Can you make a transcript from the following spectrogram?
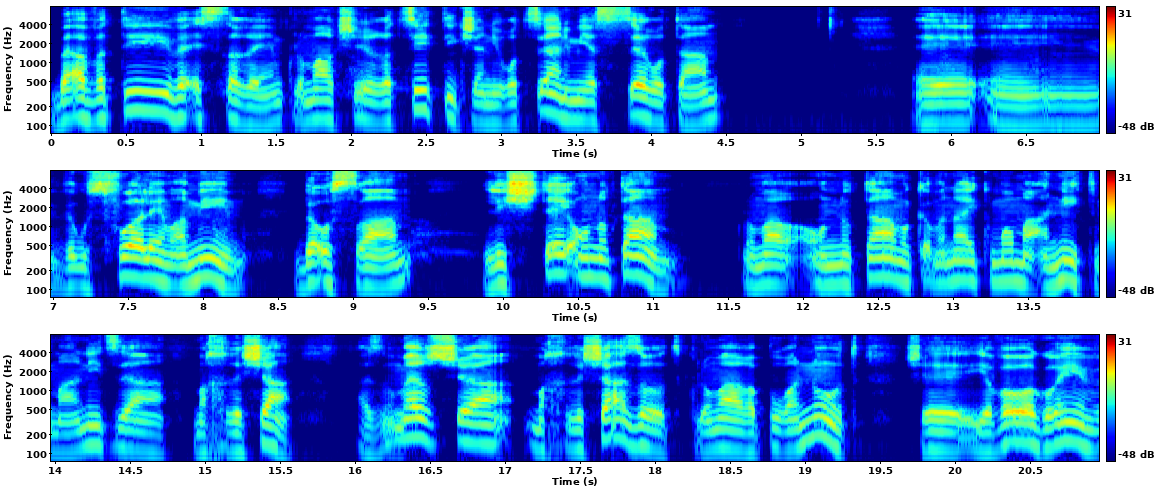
באהבתי ואסרם, כלומר כשרציתי, כשאני רוצה, אני מייסר אותם, אה, אה, והוספו עליהם עמים באוסרם, לשתי עונותם. כלומר, עונותם, הכוונה היא כמו מענית, מענית זה המחרשה. אז הוא אומר שהמחרשה הזאת, כלומר הפורענות, שיבואו הגויים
